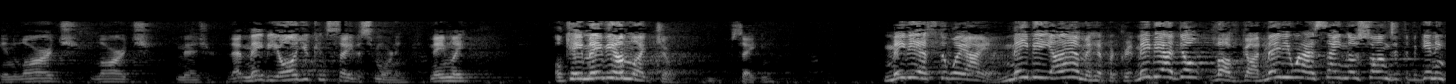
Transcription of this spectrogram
in large, large measure. That may be all you can say this morning. Namely, okay, maybe I'm like Jonah, Satan. Maybe that's the way I am. Maybe I am a hypocrite. Maybe I don't love God. Maybe when I sang those songs at the beginning,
